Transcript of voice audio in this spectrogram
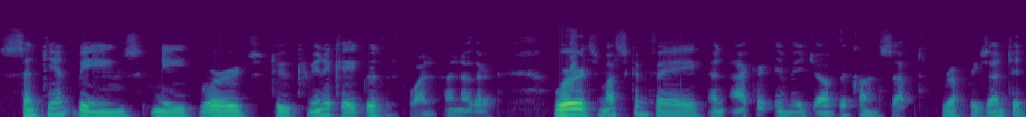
Sentient beings need words to communicate with one another. Words must convey an accurate image of the concept represented.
